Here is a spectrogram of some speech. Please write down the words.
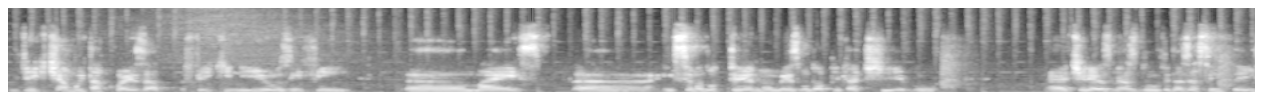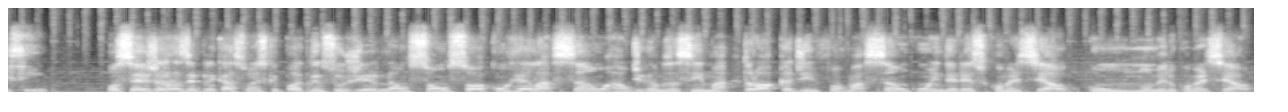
vi que tinha muita coisa fake news, enfim. Uh, mas uh, em cima do termo mesmo do aplicativo, uh, tirei as minhas dúvidas e aceitei sim. Ou seja, as implicações que podem surgir não são só com relação a, digamos assim, uma troca de informação com um endereço comercial, com um número comercial.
